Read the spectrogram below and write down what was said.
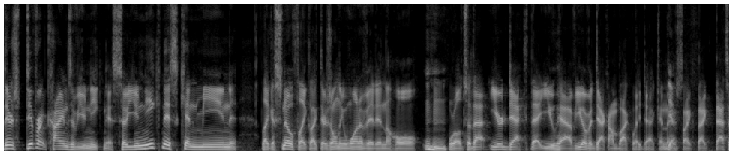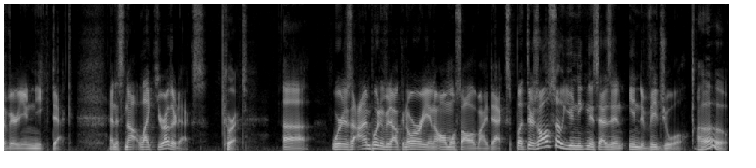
there's different kinds of uniqueness. So uniqueness can mean like a snowflake, like there's only one of it in the whole world. So that your deck that you have, you have a Dakkon Blackblade deck, and there's like like that's a very unique deck, and it's not like your other decks. Correct. Uh, whereas I'm putting Vedalken Orrery in almost all of my decks, but there's also uniqueness as an individual. Oh.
